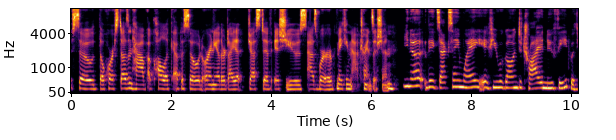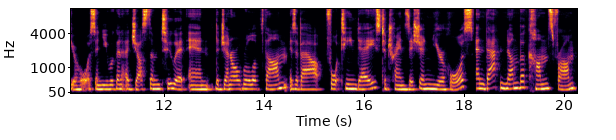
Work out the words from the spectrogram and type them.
so the horse doesn't have a colic episode or any other digestive issues as we're making that transition? You know, the exact same way if you were going to try a new feed with your horse and you were going to adjust them to it. And the general rule of thumb is about 14 days to transition your horse. And that number comes from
